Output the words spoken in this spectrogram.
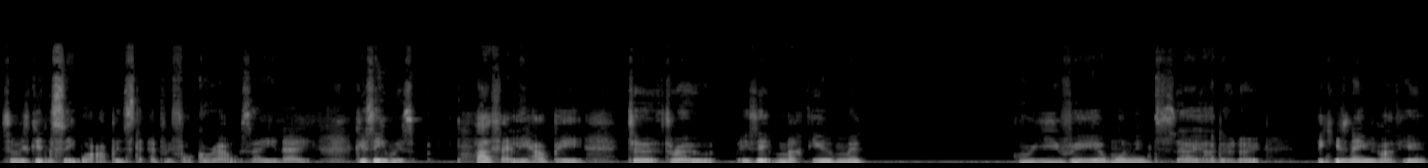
So he's going to see what happens to every fucker else, you know? Because he was perfectly happy to throw, is it Matthew McGreevy I'm wanting to say? I don't know. I think his name's Matthew.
